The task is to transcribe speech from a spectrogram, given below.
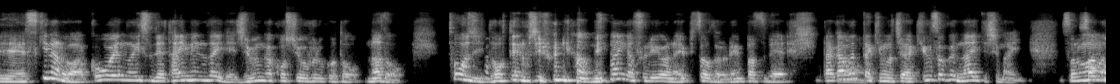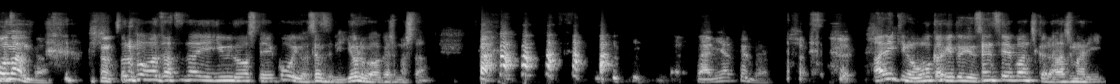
えー好きなのは公園の椅子で対面台で自分が腰を振ることなど、当時童貞の自分にはめまいがするようなエピソードの連発で、高ぶった気持ちは急速に泣いてしまい、そのそままこなんだ。そのまま雑談へ誘導して行為をせずに夜を明かしました。何やってんだよ。兄貴の面影という先生パンチから始まり、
